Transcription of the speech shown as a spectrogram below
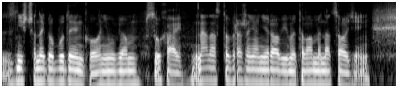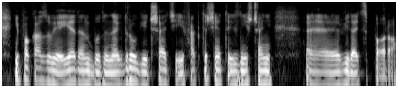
zniszczonego budynku. Oni mówią, słuchaj, na nas to wrażenia nie robi, my to mamy na co dzień. I pokazuje jeden budynek, drugi, trzeci i faktycznie tych zniszczeń widać sporo.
